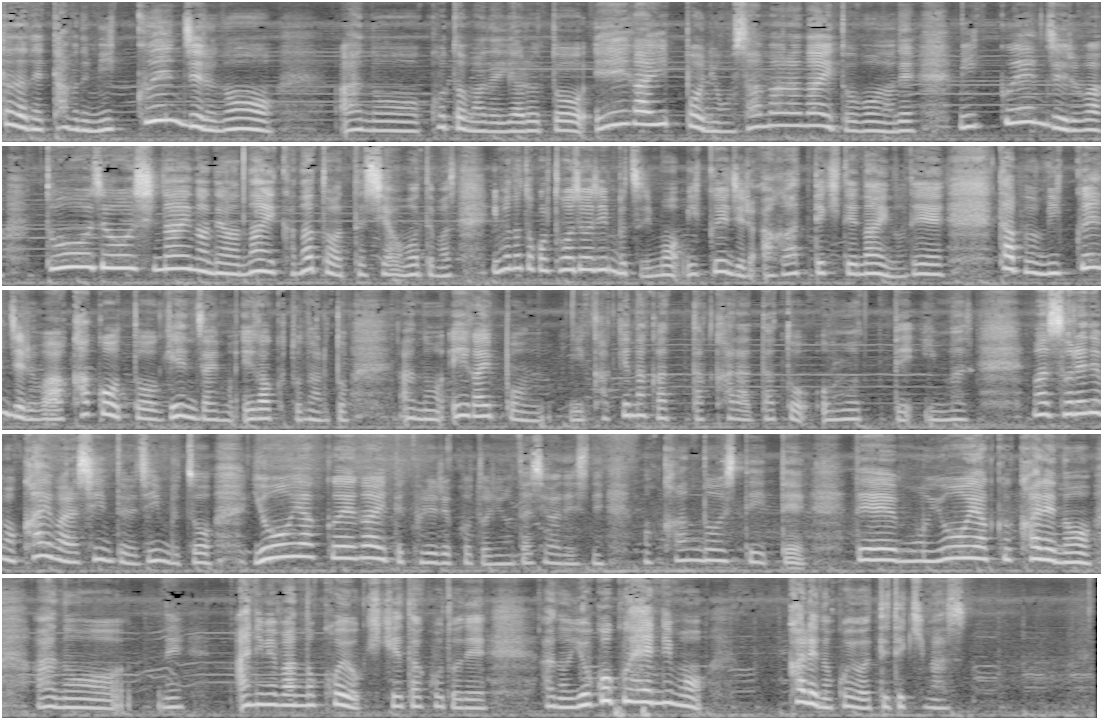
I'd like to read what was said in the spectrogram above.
ただね多分ねミック・エンジェルのあのことまでやると映画一本に収まらないと思うのでミック・エンジェルは登場しないのではないかなと私は思ってます。今のところ登場人物にもミック・エンジェル上がってきてないので、多分ミック・エンジェルは過去と現在も描くとなると、あの、映画一本に書けなかったからだと思っています。まあ、それでも貝原慎という人物をようやく描いてくれることに私はですね、まあ、感動していて、で、もうようやく彼の、あの、ね、アニメ版の声を聞けたことであの予告編にも彼の声は出てきます。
